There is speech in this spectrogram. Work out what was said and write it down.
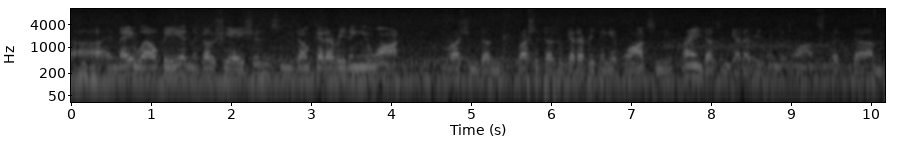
Uh, it may well be in negotiations and you don't get everything you want. Russian doesn't, Russia doesn't get everything it wants and Ukraine doesn't get everything it wants. But um,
